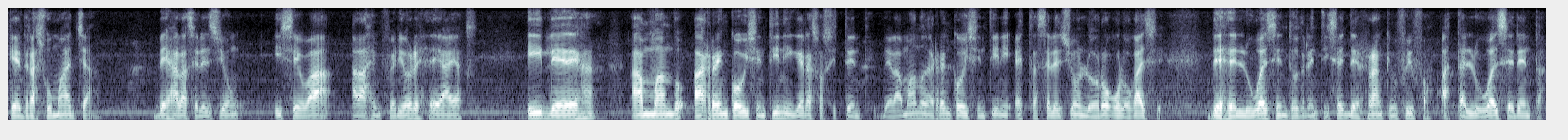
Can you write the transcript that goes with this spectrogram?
que tras su marcha deja la selección y se va a las inferiores de Ajax y le deja a mando a Renko Vicentini, que era su asistente. De la mano de Renko Vicentini, esta selección logró colocarse desde el lugar 136 del ranking FIFA hasta el lugar 70,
